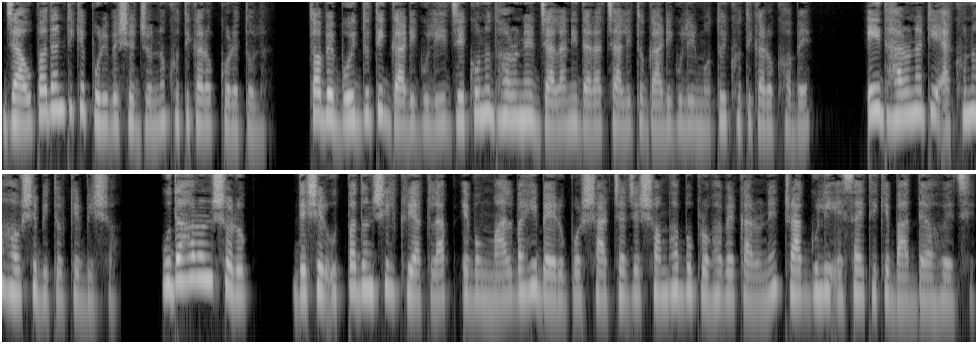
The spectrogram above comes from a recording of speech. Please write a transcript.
যা উপাদানটিকে পরিবেশের জন্য ক্ষতিকারক করে তোলে। তবে বৈদ্যুতিক গাড়িগুলি যে কোনো ধরনের জ্বালানি দ্বারা চালিত গাড়িগুলির মতোই ক্ষতিকারক হবে। এই ধারণাটি এখনও হাউসে বিতর্কের বিষয়। উদাহরণস্বরূপ, দেশের উৎপাদনশীল ক্রিয়াকলাপ এবং মালবাহী ব্যয়ের উপর সারচার্জের সম্ভাব্য প্রভাবের কারণে ট্রাকগুলি এসআই থেকে বাদ দেওয়া হয়েছে।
